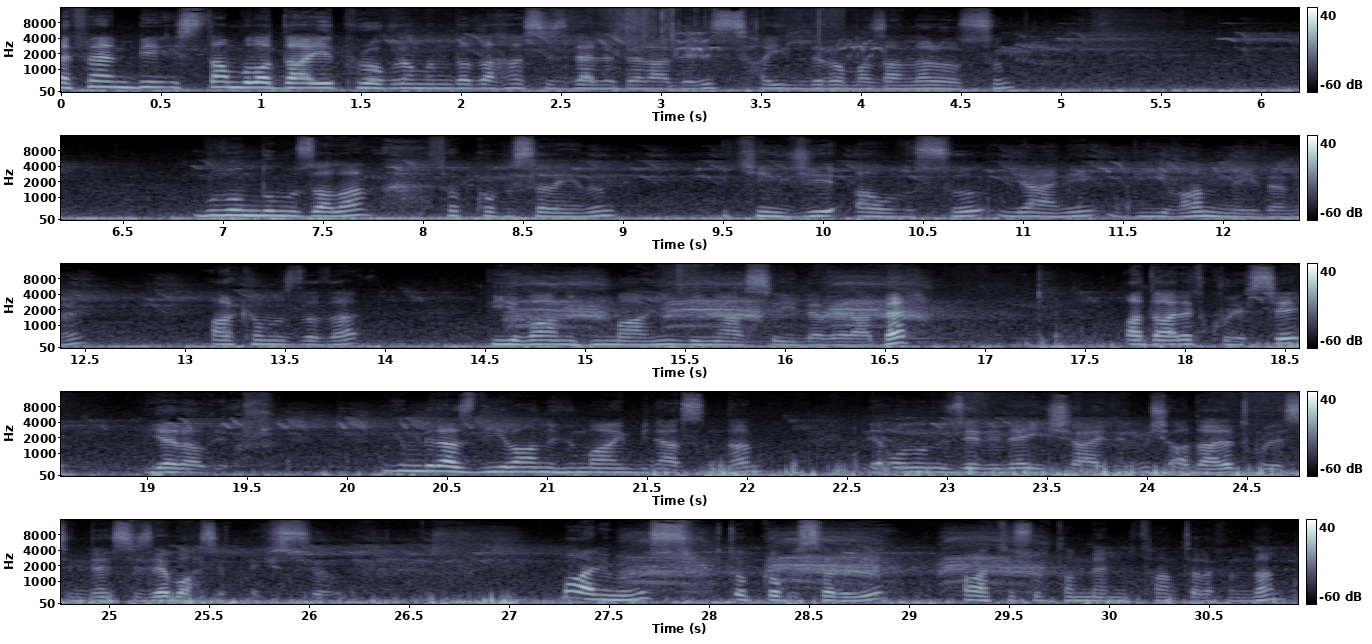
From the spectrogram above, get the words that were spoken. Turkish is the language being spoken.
Efendim bir İstanbul'a dair programında daha sizlerle beraberiz. Hayırlı Ramazanlar olsun. Bulunduğumuz alan Topkapı Sarayı'nın ikinci avlusu yani Divan Meydanı. Arkamızda da Divan-ı Hümayun binası ile beraber Adalet Kulesi yer alıyor. Bugün biraz Divan-ı Hümayun binasından ve onun üzerine inşa edilmiş Adalet Kulesi'nden size bahsetmek istiyorum. Malumunuz Topkapı Sarayı Fatih Sultan Mehmet Han tarafından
